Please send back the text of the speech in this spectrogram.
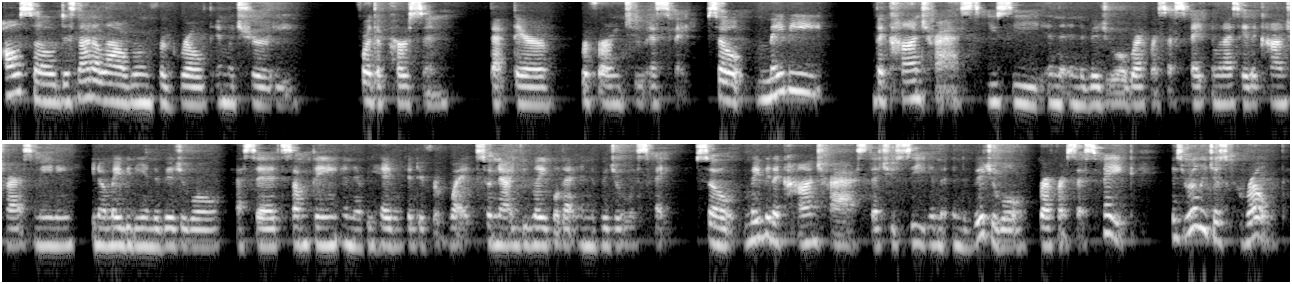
also does not allow room for growth and maturity for the person that they're referring to as fake. So maybe the contrast you see in the individual reference as fake. And when I say the contrast, meaning, you know, maybe the individual has said something and they're behaving a different way. So now you label that individual as fake. So maybe the contrast that you see in the individual reference as fake is really just growth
